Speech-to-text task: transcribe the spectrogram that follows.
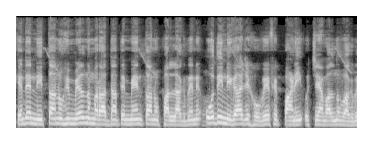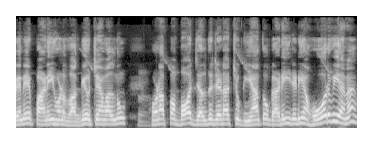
ਕਹਿੰਦੇ, ਨੀਤਾਂ ਨੂੰ ਹੀ ਮਿਲਣ, ਮਰਾਦਾਂ ਤੇ ਮਿਹਨਤਾਂ ਨੂੰ ਫਲ ਲੱਗਦੇ ਨੇ। ਉਹਦੀ ਨਿਗਾਹ ਜੇ ਹੋਵੇ, ਫਿਰ ਪਾਣੀ ਉੱਚਿਆਂ ਵੱਲ ਨੂੰ ਵਗਦੇ ਨੇ। ਪਾਣੀ ਹੁਣ ਵਾਗੇ ਉੱਚਿਆਂ ਵੱਲ ਨੂੰ। ਹੁਣ ਆਪਾਂ ਬਹੁਤ ਜਲਦ ਜਿਹੜਾ ਝੁੱਗੀਆਂ ਤੋਂ ਗਾੜੀ ਜਿਹੜੀਆਂ ਹੋਰ ਵੀ ਆ ਨਾ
